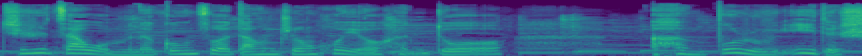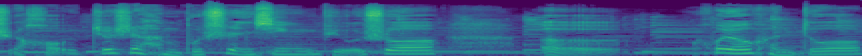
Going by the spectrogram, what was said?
其实，在我们的工作当中，会有很多很不如意的时候，就是很不顺心，比如说，呃，会有很多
